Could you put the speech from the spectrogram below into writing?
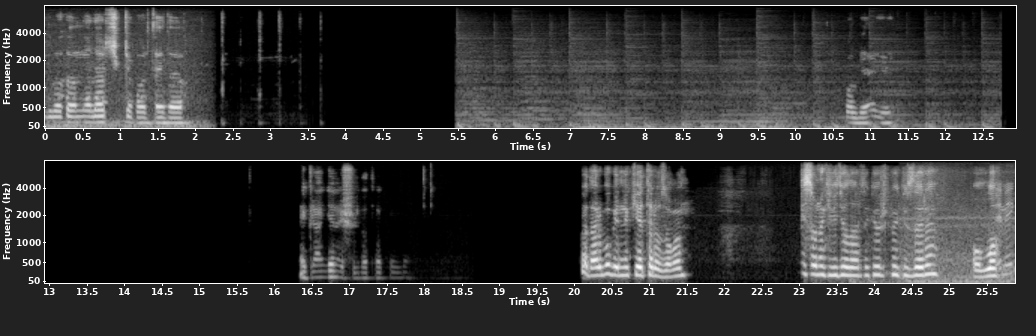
Hadi bakalım neler çıkacak ortaya da. İyi. Ekran gene şurada takıldı. Bu kadar bugünlük yeter o zaman. Bir sonraki videolarda görüşmek üzere. Allah. Demek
